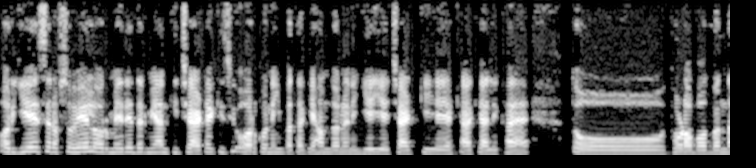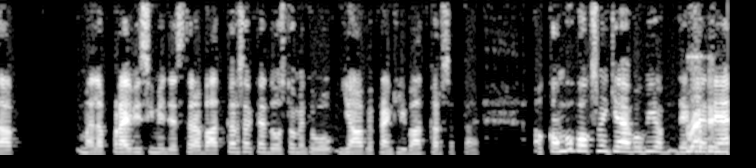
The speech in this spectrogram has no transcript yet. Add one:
اور یہ صرف سہیل اور میرے درمیان کی چیٹ ہے کسی اور کو نہیں پتا کہ ہم دونوں نے یہ یہ چیٹ کی ہے یا کیا کیا لکھا ہے تو تھوڑا بہت بندہ مطلب پرائیویسی میں جس طرح بات کر سکتا ہے دوستوں میں تو وہ یہاں پہ فرینکلی بات کر سکتا ہے اور کامبو باکس میں کیا ہے وہ بھی اب دیکھ لیتے ہیں.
